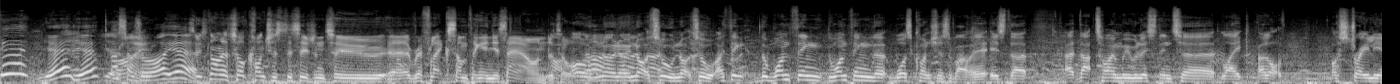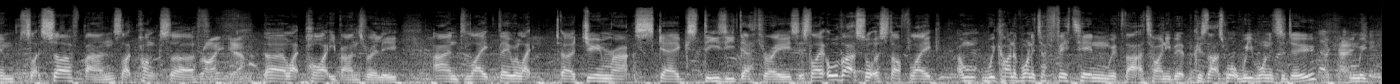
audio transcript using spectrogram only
yeah, yeah, yeah, that sounds alright. Yeah. So it's not a sort conscious decision to uh, reflect something in your sound at all. Oh no, no, not at all, not at all. I think the one thing, the one thing that was conscious about it is that at that time we were listening to like a lot of Australian like surf bands, like punk surf, Right, yeah. uh, like party bands really, and like they were like uh, Dune Rats, Skegss, DZ Deathrays. It's like all that sort of stuff. Like, and we kind of wanted to fit in with that a tiny bit because that's what we wanted to do. Okay. And we, sort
